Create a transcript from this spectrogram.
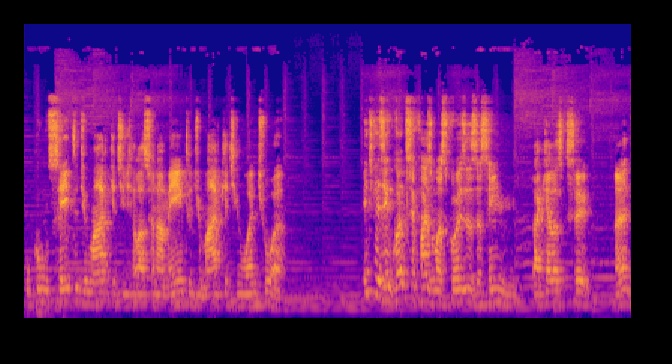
o conceito de marketing de relacionamento, de marketing one-to-one. -one. E de vez em quando você faz umas coisas assim, daquelas que você né?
